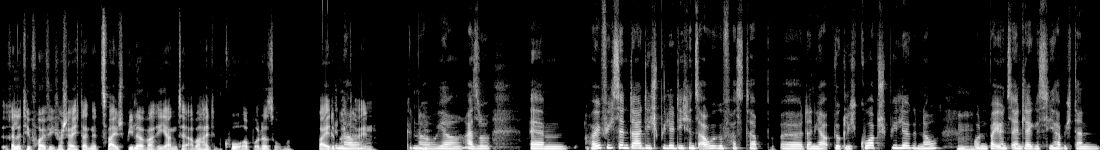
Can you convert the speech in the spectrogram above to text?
relativ häufig wahrscheinlich dann eine Zwei-Spieler-Variante, aber halt im Koop oder so. Beide Genau. Parteien. Genau, ja. Also ähm, häufig sind da die Spiele, die ich ins Auge gefasst habe, äh, dann ja wirklich Koop-Spiele, genau. Mhm. Und bei uns End Legacy habe ich dann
